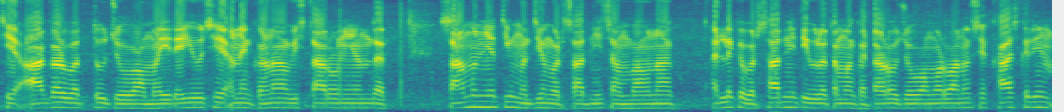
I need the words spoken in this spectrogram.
જે આગળ વધતું જોવા મળી રહ્યું છે અને ઘણા વિસ્તારોની અંદર સામાન્યથી મધ્યમ વરસાદની સંભાવના એટલે કે વરસાદની તીવ્રતામાં ઘટાડો જોવા મળવાનો છે. ખાસ કરીને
